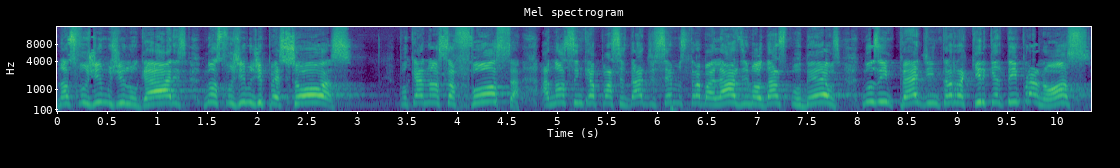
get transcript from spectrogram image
nós fugimos de lugares, nós fugimos de pessoas, porque a nossa força, a nossa incapacidade de sermos trabalhados e moldados por Deus, nos impede de entrar naquilo que Ele tem para nós.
